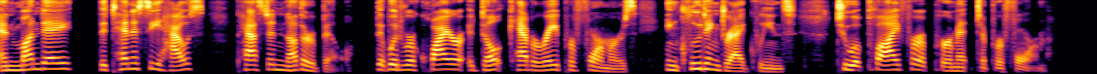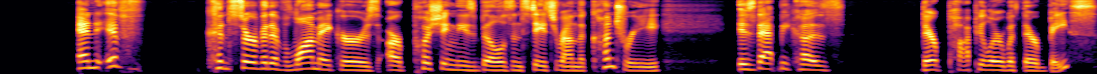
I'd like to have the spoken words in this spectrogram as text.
And Monday, the Tennessee House passed another bill that would require adult cabaret performers, including drag queens, to apply for a permit to perform. And if conservative lawmakers are pushing these bills in states around the country, is that because they're popular with their base?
